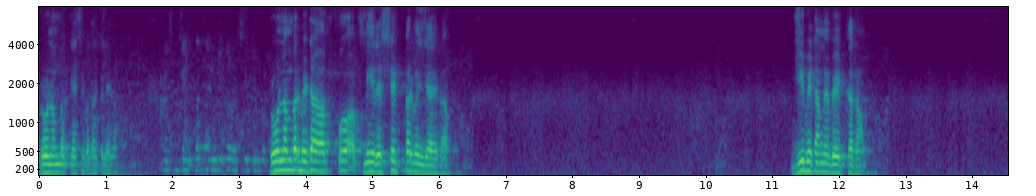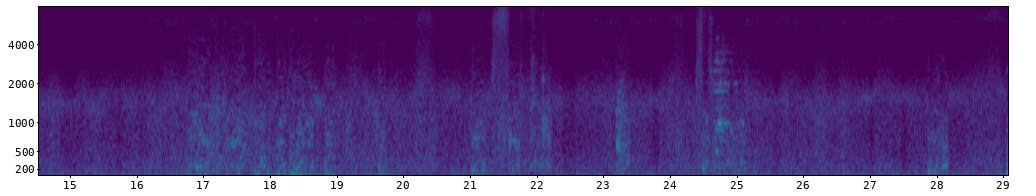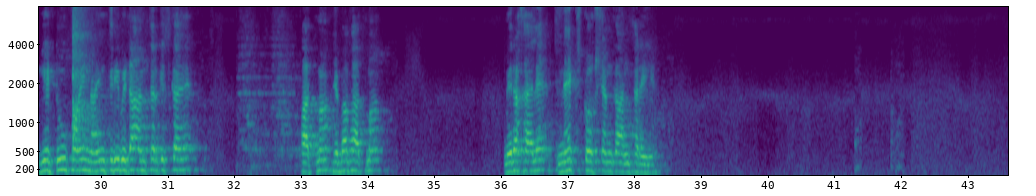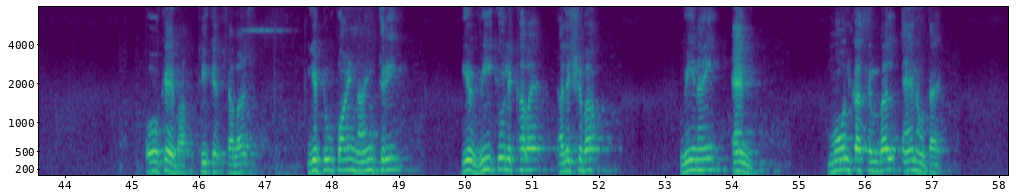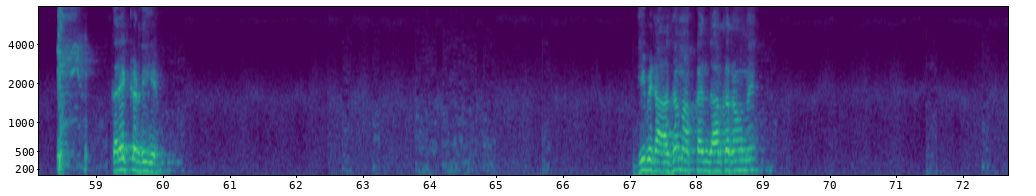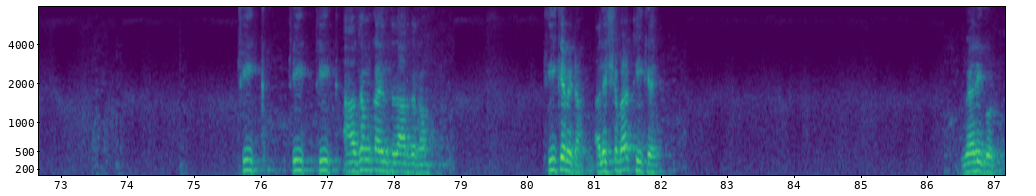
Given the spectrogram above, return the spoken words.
रोल नंबर कैसे पता चलेगा कैंपस एमडी का रसीद नंबर रोल नंबर बेटा आपको अपनी रिसिप्ट पर मिल जाएगा। जी बेटा मैं वेट कर रहा हूँ। ये 2.93 बेटा आंसर किसका है? फातिमा, हिबा फातिमा। मेरा ख्याल है नेक्स्ट क्वेश्चन का आंसर है ये। ओके बा, ठीक है, शाबाश। ये 2.93 ये V क्यों लिखा हुआ है अलिशबा V नहीं, N मोल का सिंबल N होता है। करेक्ट कर दीजिए। जी बेटा आज़म आपका इंतज़ार कर रहा हूँ मैं। ठीक ठीक ठीक आज़म का इंतज़ार कर रहा हूँ। ठीक है बेटा अलिशबा ठीक है। वेरी गुड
